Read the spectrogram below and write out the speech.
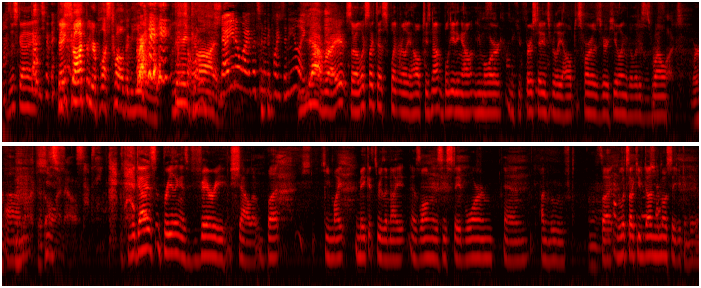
now. This guy, God damn it. Thank God for your plus 12 in healing. Right? Thank God. Now you know why I put so many points in healing. Yeah, right? so it looks like that splint really helped. He's not bleeding out anymore. Your first aid's really helped as far as your healing abilities as well. We're fucked. We're Um. That's he's- all I know. The guy's breathing is very shallow, but he might make it through the night as long as he stayed warm and unmoved. Mm. But it looks like you've done the most that you can do.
